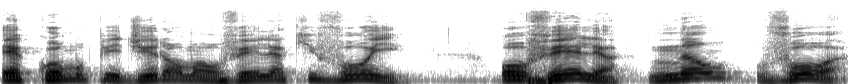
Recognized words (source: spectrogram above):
é como pedir a uma ovelha que voe. Ovelha não voa.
